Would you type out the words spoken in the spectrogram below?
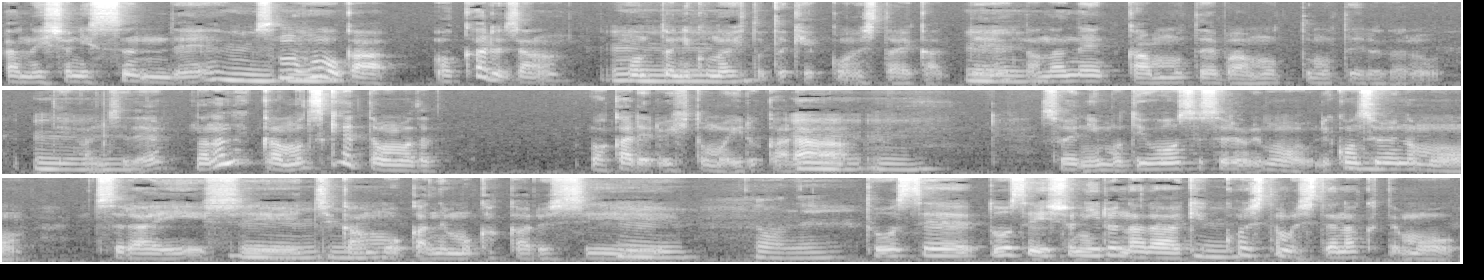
あの一緒に住んで、うんその方が分かるじゃん、うん。本当にこの人と結婚したいかって、うん。7年間持てばもっと持てるだろうって感じで、うん。7年間も付き合ってもまだ別れる人もいるから、うんそれにもうディボースするのも離婚するのも辛いし、うん。時間もお金もかかるし、うんそうね。どうせどうせ一緒にいるなら結婚してもしてなくても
